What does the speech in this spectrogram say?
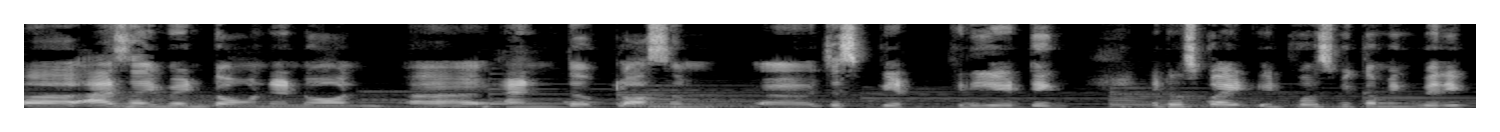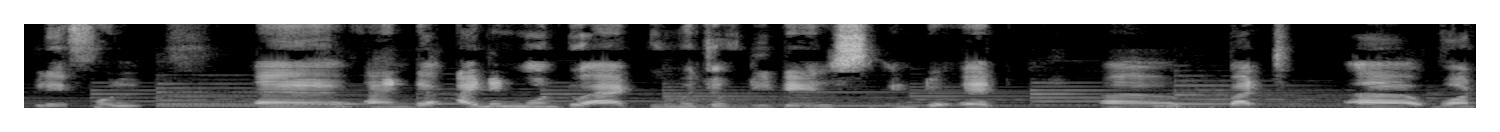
Uh, as I went on and on, uh, and the blossom uh, just get creating, it was quite. It was becoming very playful, uh, and I didn't want to add too much of details into it. but what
